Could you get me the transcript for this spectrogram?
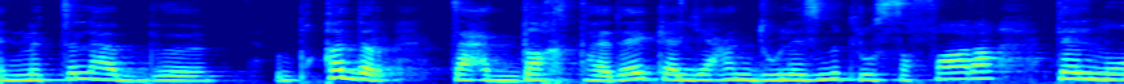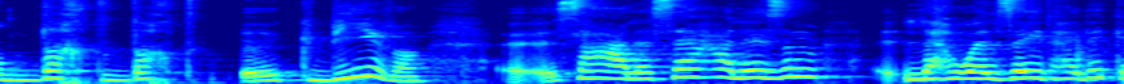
نمثلها بقدر تاع الضغط هذاك اللي عنده لازمت له الصفارة tellement الضغط الضغط كبير. ساعة على ساعة لازم الهواء الزايد هذاك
